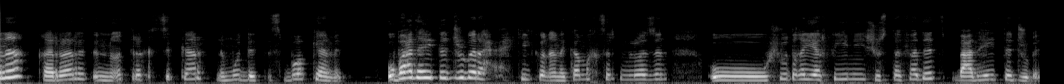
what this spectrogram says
فأنا قررت إنه أترك السكر لمدة أسبوع كامل. وبعد هاي التجربة رح أحكي لكم أنا كم خسرت من الوزن وشو تغير فيني شو استفدت بعد هاي التجربة.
